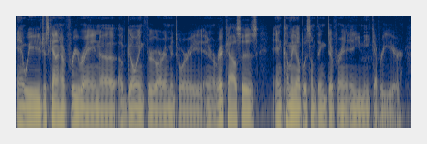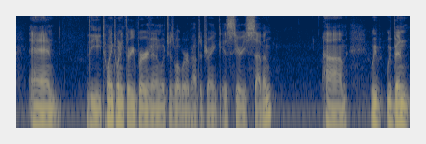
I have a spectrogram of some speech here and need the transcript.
and we just kind of have free rein uh, of going through our inventory in our rick houses and coming up with something different and unique every year. And the 2023 version, which is what we're about to drink, is Series Seven. Um, we've we've been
